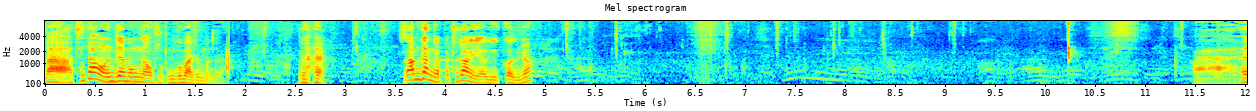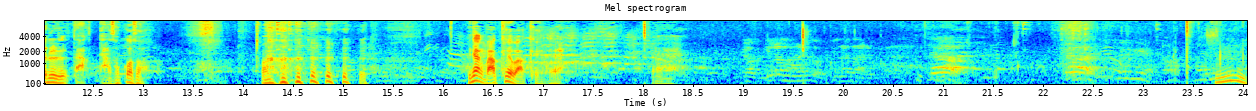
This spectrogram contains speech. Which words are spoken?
아, 초장 언제 먹나 혹시 궁금하신 분들. 네. 쌈장 옆에 초장이 여기 있거든요. 아, 회를 딱 다 섞어서. 그냥 막회, 막회. 예. 아. 음.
